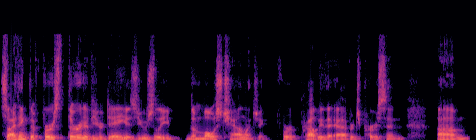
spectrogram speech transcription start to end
So I think the first third of your day is usually the most challenging for probably the average person. Um,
